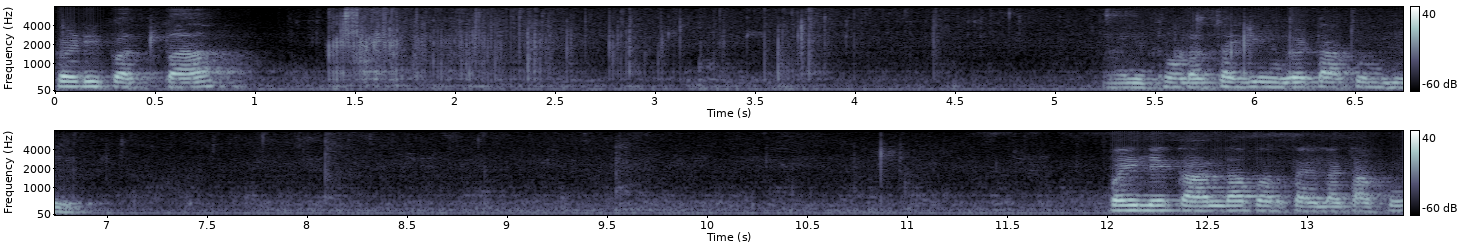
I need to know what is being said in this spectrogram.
कढीपत्ता आणि थोडासा हिंग टाकून घेऊ पहिले कांदा परतायला टाकू.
